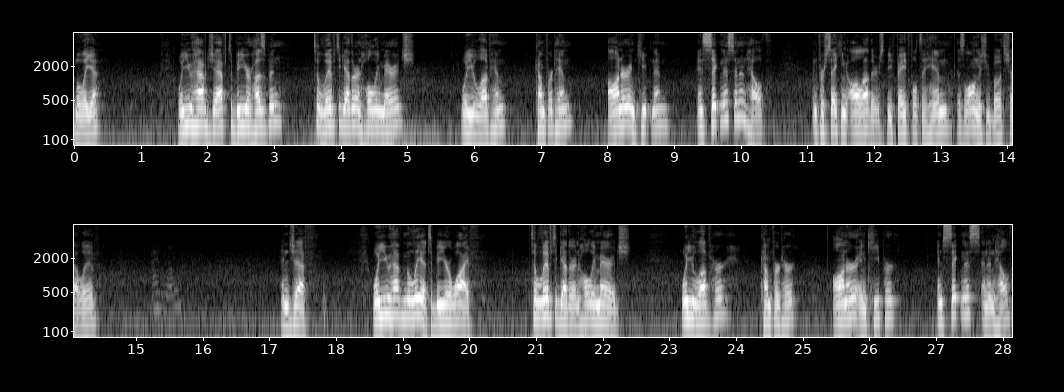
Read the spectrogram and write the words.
Malia, will you have Jeff to be your husband, to live together in holy marriage? Will you love him, comfort him, honor and keep him in sickness and in health, and forsaking all others, be faithful to him as long as you both shall live? And Jeff, will you have Malia to be your wife, to live together in holy marriage? Will you love her, comfort her, honor and keep her in sickness and in health,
